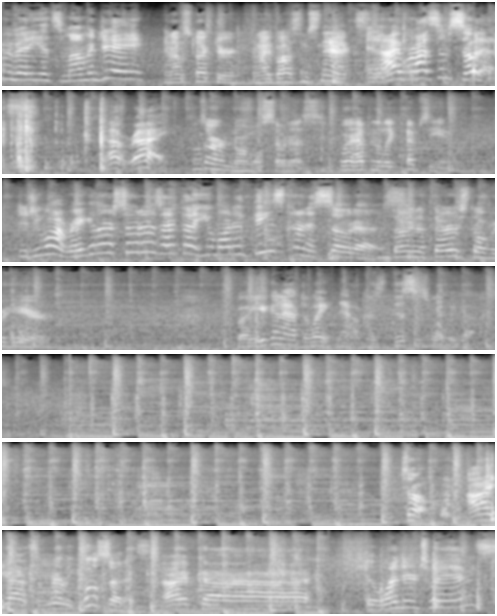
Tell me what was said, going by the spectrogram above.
everybody, it's Mama J, And I'm Spectre, and I bought some snacks. and I brought some sodas. All right. Those aren't normal sodas. What happened to like Pepsi? Did you want regular sodas? I thought you wanted these kind of sodas. I'm dying of thirst over here. Well, you're gonna have to wait now because this is what we got. So, I got some really cool sodas. I've got the Wonder Twins.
